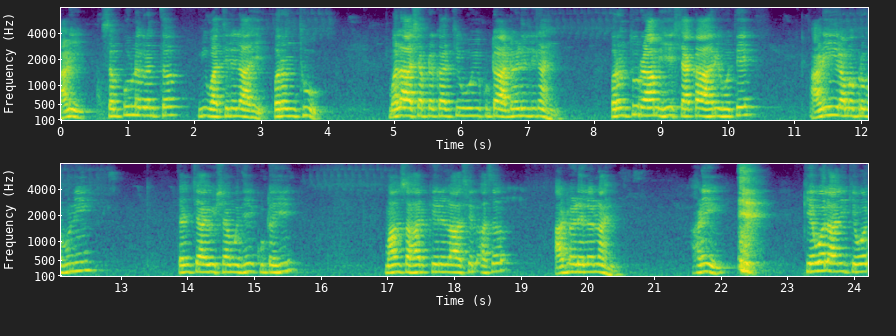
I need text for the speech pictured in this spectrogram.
आणि संपूर्ण ग्रंथ मी वाचलेला आहे. परंतु मला अशा प्रकारची ओवी कुठं आढळलेली नाही. परंतु राम हे शाकाहारी होते आणि रामप्रभूंनी त्यांच्या आयुष्यामध्ये कुठंही मांसाहार केलेला असेल असं आढळलेलं नाही. आणि केवळ आणि केवळ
